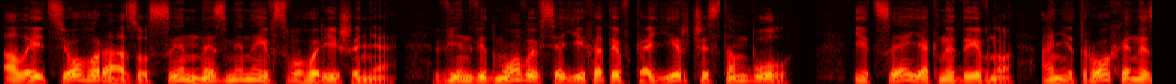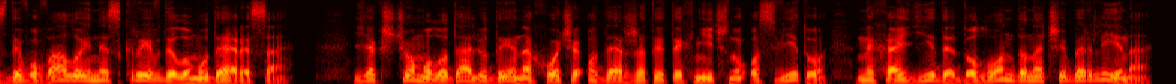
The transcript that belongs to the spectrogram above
Але й цього разу син не змінив свого рішення. Він відмовився їхати в Каїр чи Стамбул. І це, як не дивно, ані трохи не здивувало і не скривдило Мудереса. Якщо молода людина хоче одержати технічну освіту, нехай їде до Лондона чи Берліна.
